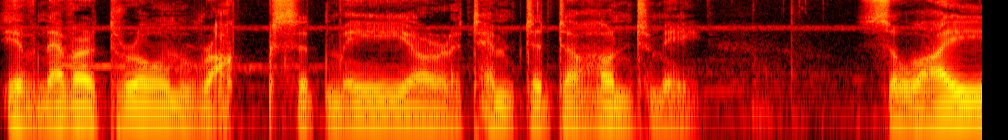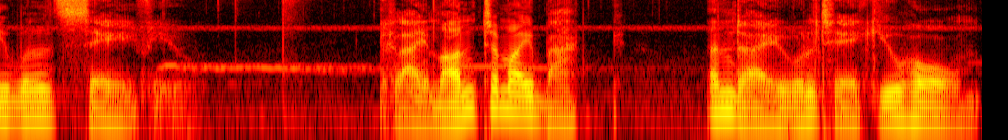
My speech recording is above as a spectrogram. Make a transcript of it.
You've never thrown rocks at me or attempted to hunt me, so I will save you. Climb onto my back, and I will take you home.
